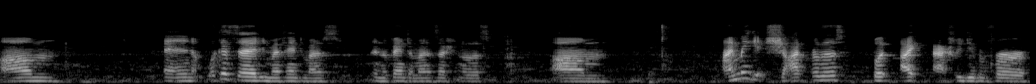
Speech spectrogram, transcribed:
Um, and like I said in my Phantom Menace in the Phantom Menace section of this, um, I may get shot for this, but I actually do prefer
